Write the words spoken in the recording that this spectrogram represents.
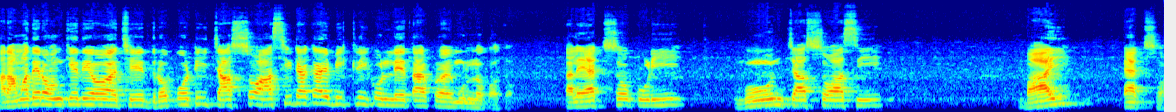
আর আমাদের অঙ্কে দেওয়া আছে, দ্রব্যটি চারশো আশি টাকায় বিক্রি করলে তার ক্রয় মূল্য কত? তাহলে একশো কুড়ি গুণ চারশো আশি বাই একশো।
